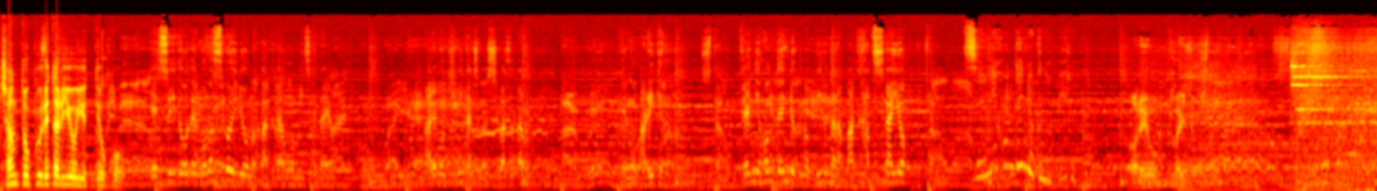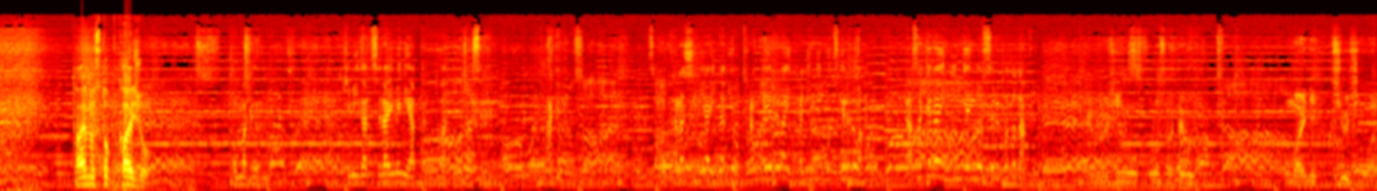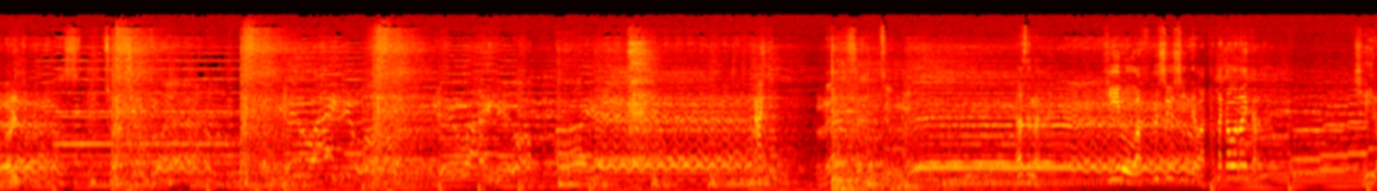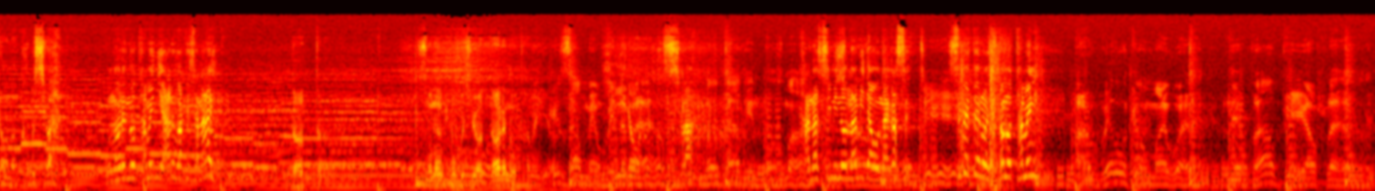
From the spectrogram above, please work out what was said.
ちゃんと遅れた理由を言っておこう。下水道でものすごい量の爆弾を見つけたよあれも君たちの仕業だろでも悪いけど全日本電力のビルなら爆発しないよ全日本電力のビル？あれを解除しタイムストップ解除。本間君君が辛い目にあったことは同情する。だけどその悲しみや痛みを関係のない他人にぶつけるのは情けない人間のすることだ。た友人を殺されておいてお前に復讐心はないと。思うなぜならヒーローは復讐心では戦わないからだヒーローの拳は己のためにあるわけじゃないだったらその拳は誰のためにある？ヒーローの拳は悲しみの涙を流す全ての人のために I will go my way, never be afraid.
